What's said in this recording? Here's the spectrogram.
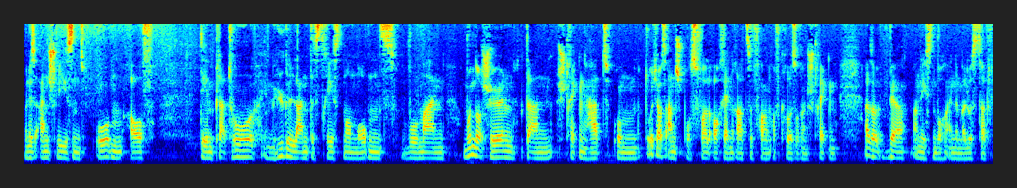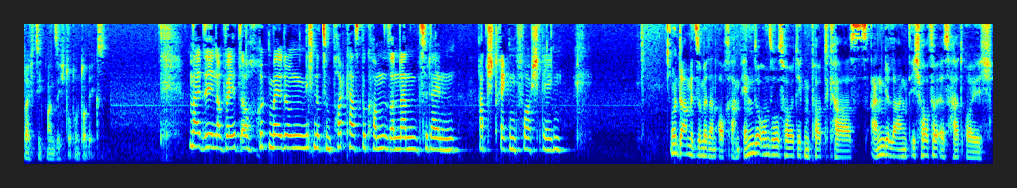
und ist anschließend oben auf dem Plateau im Hügelland des Dresdner Nordens, wo man wunderschön dann Strecken hat, um durchaus anspruchsvoll auch Rennrad zu fahren auf größeren Strecken. Also wer am nächsten Wochenende mal Lust hat, vielleicht sieht man sich dort unterwegs. Mal sehen, ob wir jetzt auch Rückmeldungen nicht nur zum Podcast bekommen, sondern zu deinen Radstreckenvorschlägen. Und damit sind wir dann auch am Ende unseres heutigen Podcasts angelangt. Ich hoffe, es hat euch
